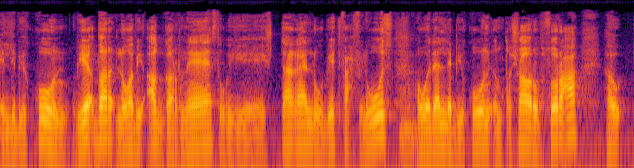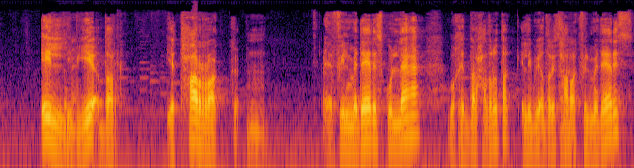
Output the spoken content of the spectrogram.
اللي بيكون بيقدر اللي هو بيأجر ناس وبيشتغل وبيدفع فلوس هو ده اللي بيكون انتشاره بسرعة. هو اللي تمام. بيقدر يتحرك في المدارس كلها واخد بال حضرتك؟ اللي بيقدر يتحرك في المدارس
